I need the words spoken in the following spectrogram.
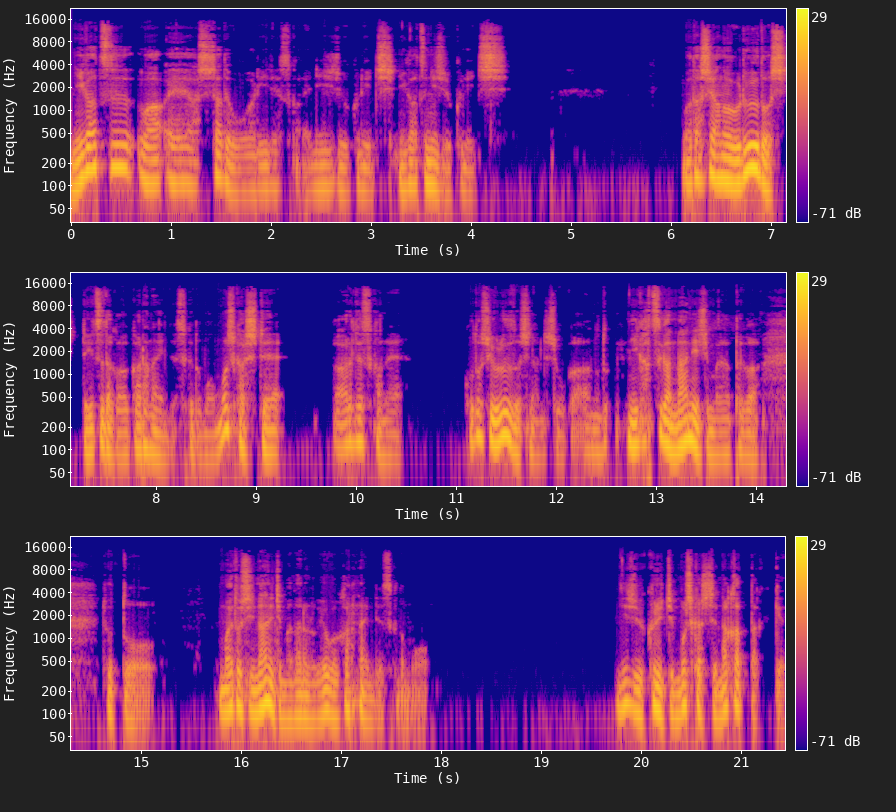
2月は、えー明日で終わりですかね。29日、2月29日。私、あの、ウルード氏っていつだかわからないんですけども、もしかして、あれですかね。今年ウルー年なんでしょうか？あの、2月が何日までだったか、ちょっと、毎年何日までなるのかよくわからないんですけども、29日もしかしてなかったっけっ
